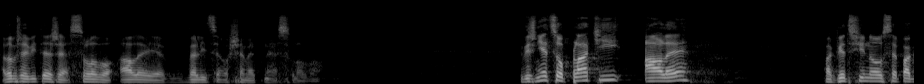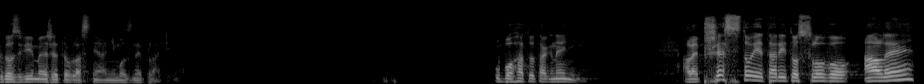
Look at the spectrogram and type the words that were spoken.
A dobře víte, že slovo ale je velice ošemetné slovo. Když něco platí, ale, pak většinou se pak dozvíme, že to vlastně ani moc neplatí. U Boha to tak není. Ale přesto je tady to slovo ale,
